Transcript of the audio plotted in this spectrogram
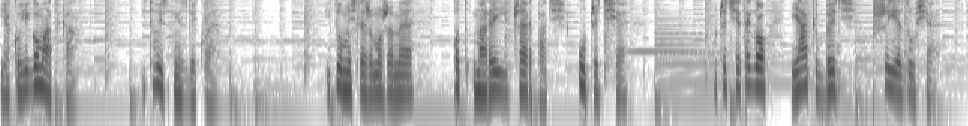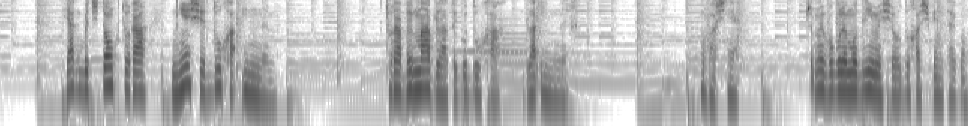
jako jego matka. I to jest niezwykłe. I tu myślę, że możemy od Maryi czerpać, uczyć się, uczyć się tego, jak być przy Jezusie, jak być tą, która niesie ducha innym, która wymadla tego ducha dla innych. No właśnie, czy my w ogóle modlimy się o Ducha Świętego?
